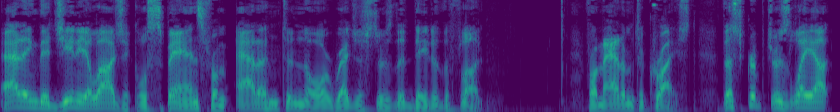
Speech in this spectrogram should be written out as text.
Adding the genealogical spans from Adam to Noah registers the date of the flood. From Adam to Christ, the scriptures lay out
